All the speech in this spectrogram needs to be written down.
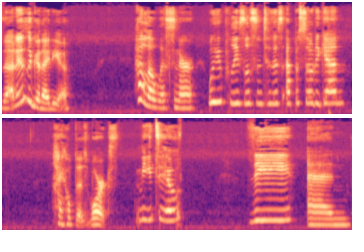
That is a good idea. Hello, listener. Will you please listen to this episode again? I hope this works. Me too. The end.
